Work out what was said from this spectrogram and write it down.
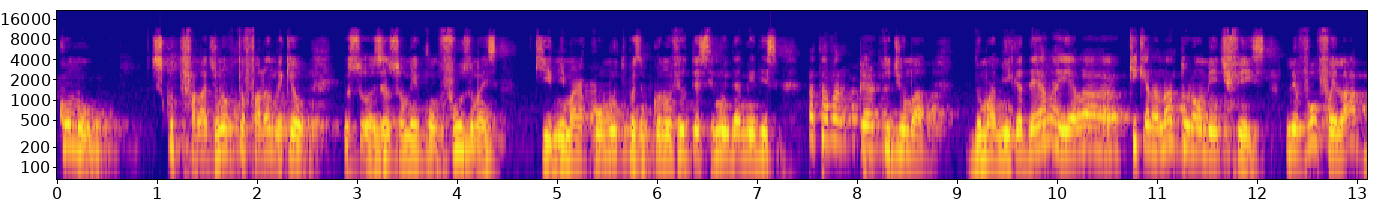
Como, desculpe falar de novo, estou falando aqui, eu, eu sou, às vezes eu sou meio confuso, mas que me marcou muito, por exemplo, quando eu vi o testemunho da Melissa, ela estava perto de uma, de uma amiga dela e ela, o que, que ela naturalmente fez? Levou, foi lá,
